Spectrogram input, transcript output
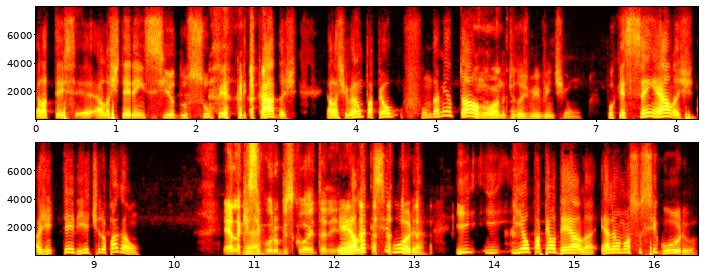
ela ter, elas terem sido super criticadas, elas tiveram um papel fundamental, no ano de 2021, porque sem elas a gente teria tido apagão. Ela que né? segura o biscoito ali. Ela que segura. E, e, e, é o papel dela. Ela é o nosso seguro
